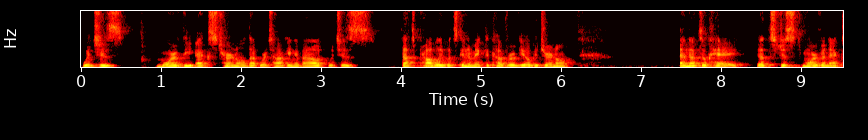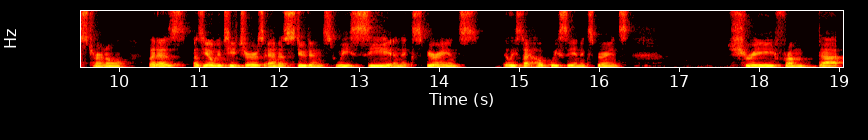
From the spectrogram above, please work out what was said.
which is more of the external that we're talking about, which is that's probably what's going to make the cover of Yoga Journal. And that's okay. That's just more of an external. But as as yoga teachers and as students, we see and experience, at least I hope we see and experience Shri from that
